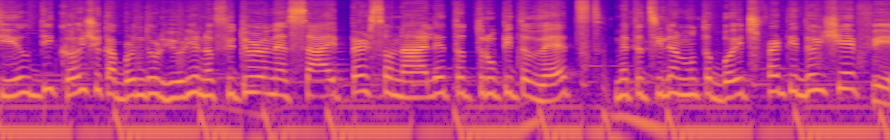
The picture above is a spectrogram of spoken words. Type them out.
tillë dikë që ka bërë ndërhyrje në fytyrën e saj personale të trupit të vet me të cilën mund të bëjë çfarë t'i dojë qefi.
